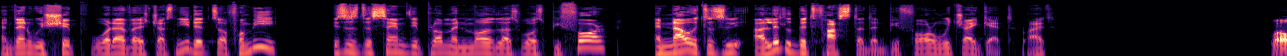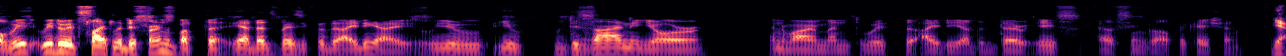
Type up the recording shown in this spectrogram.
and then we ship whatever is just needed. So for me, this is the same deployment model as was before and now it is a little bit faster than before, which I get, right? Well, we, we do it slightly different, but uh, yeah, that's basically the idea. You you design your environment with the idea that there is a single application. Yeah.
